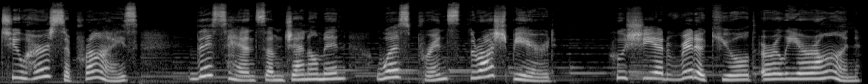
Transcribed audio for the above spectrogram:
To her surprise, this handsome gentleman was Prince Thrushbeard, who she had ridiculed earlier on.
